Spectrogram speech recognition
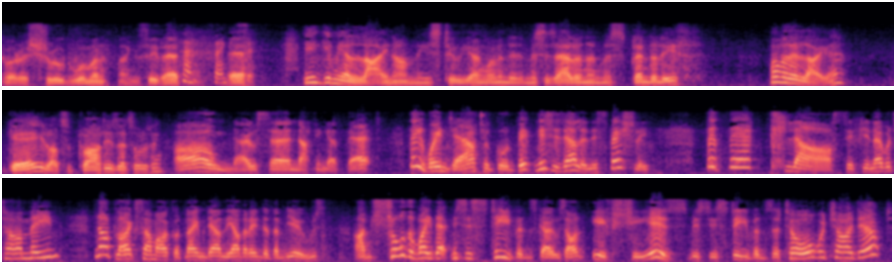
You're a shrewd woman. I can see that. Thank you, Uh, sir. You give me a line on these two young women, uh, Mrs. Allen and Miss Splenderleaf. What were they like, eh? Gay, lots of parties, that sort of thing? Oh, no, sir, nothing of that. They went out a good bit, Mrs. Allen especially. But they're class, if you know what I mean. Not like some I could name down the other end of the mews. I'm sure the way that Mrs. Stevens goes on, if she is Mrs. Stevens at all, which I doubt.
